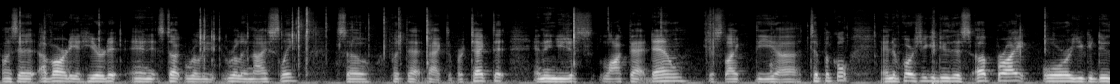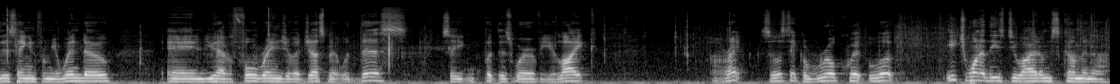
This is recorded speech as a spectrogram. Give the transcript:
Like I said, I've already adhered it and it stuck really, really nicely. So put that back to protect it and then you just lock that down just like the uh, typical. And of course you could do this upright or you could do this hanging from your window and you have a full range of adjustment with this so you can put this wherever you like. Alright, so let's take a real quick look. Each one of these two items come in a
